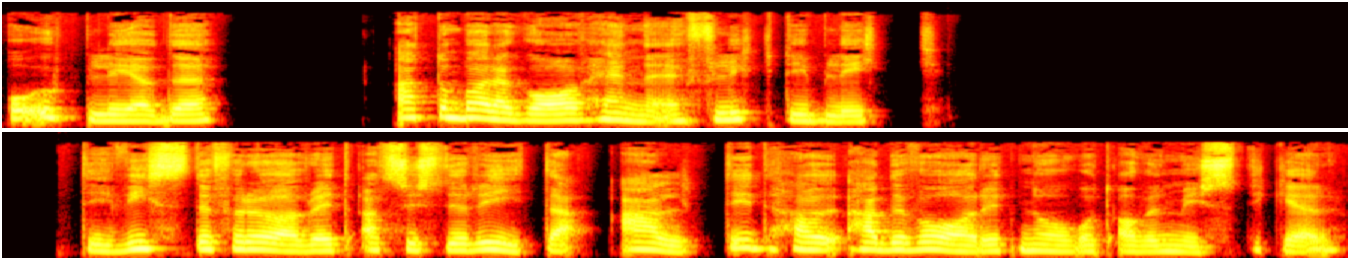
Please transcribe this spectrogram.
och upplevde att de bara gav henne en flyktig blick. De visste för övrigt att syster Rita alltid hade varit något av en mystiker.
